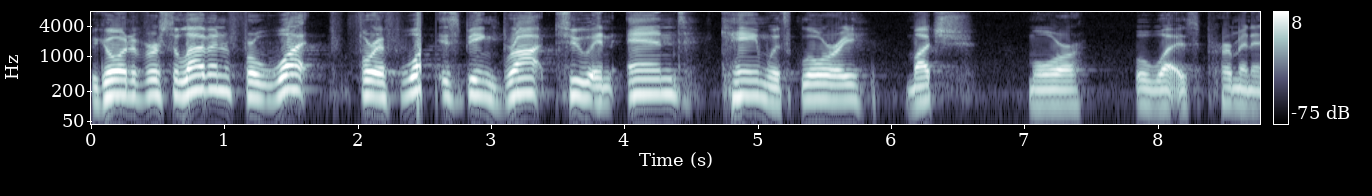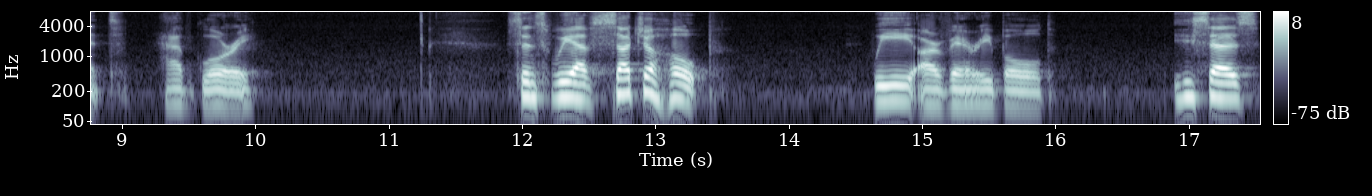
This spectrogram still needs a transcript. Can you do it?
We go into verse 11 for what for if what is being brought to an end came with glory, much more will what is permanent have glory. Since we have such a hope, we are very bold. He says,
